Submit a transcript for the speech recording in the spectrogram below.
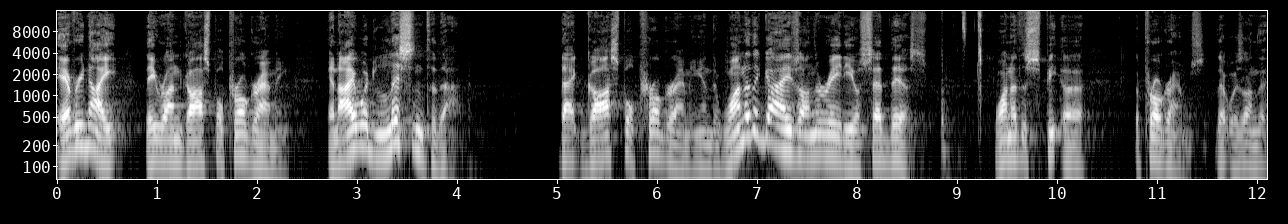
every night, they run gospel programming. And I would listen to that, that gospel programming. And the, one of the guys on the radio said this, one of the, spe- uh, the programs that was on the,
